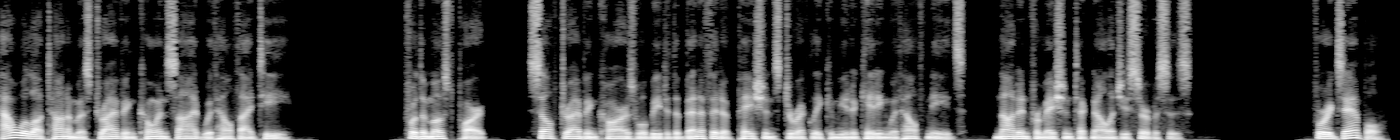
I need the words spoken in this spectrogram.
How will autonomous driving coincide with health IT? For the most part, self driving cars will be to the benefit of patients directly communicating with health needs, not information technology services. For example,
